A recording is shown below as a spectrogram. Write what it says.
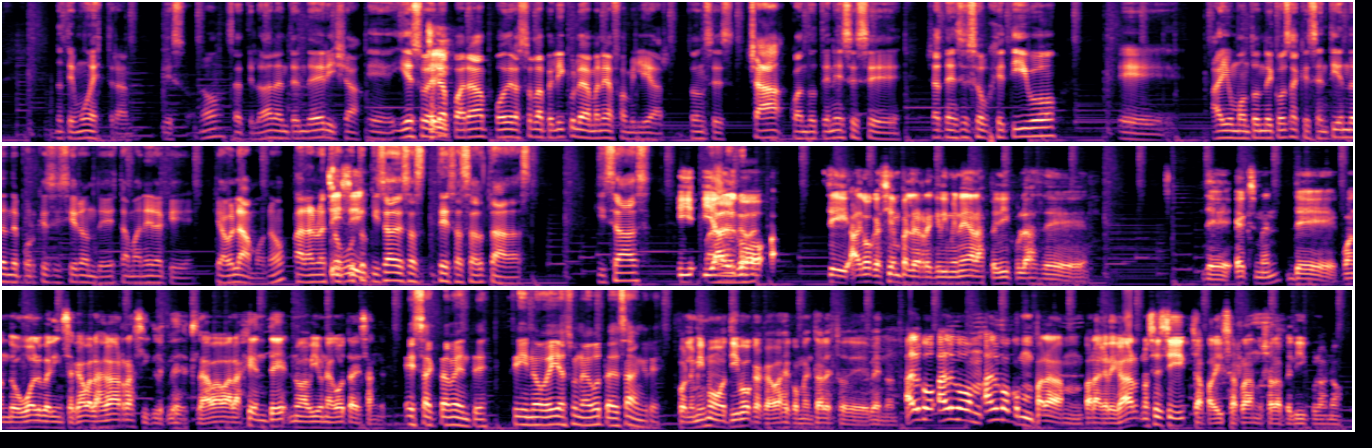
No te muestran eso, ¿no? O sea, te lo dan a entender y ya. Eh, y eso era para poder hacer la película de manera familiar. Entonces, ya cuando tenés ese, ya tenés ese objetivo, eh, hay un montón de cosas que se entienden de por qué se hicieron de esta manera que, hablamos, ¿no? Para nuestro gusto, quizás desacertadas. Quizás. Y, algo. Sí, algo que siempre le recriminé a las películas de, de X-Men, de cuando Wolverine sacaba las garras y les clavaba a la gente, no había una gota de sangre. Exactamente, sí, no veías una gota de sangre. Por el mismo motivo que acabas de comentar esto de Venom. Algo, algo, algo como para, para agregar, no sé si ya para ir cerrando ya la película o no.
